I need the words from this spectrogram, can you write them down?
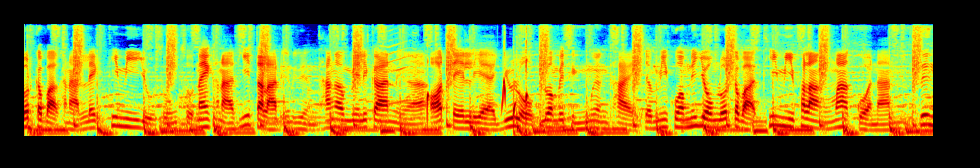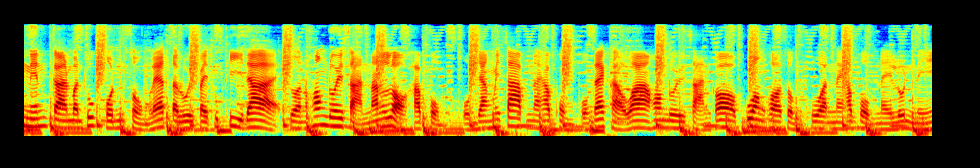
รถกระบะขนาดเล็กที่มีอยู่สูงสุด ในขณะที่ตลาดอื่นๆ ทั้งอเมริกาเหนือออสเตรเลีย ยุโรปรวมไปถึงเมืองไทย จะมีความนิยมรถกระบะที่มีพลังมากกว่านั้น ซึ่งเน้นการบรรทุกขนส่งและตะลุยไปทุกที่ได้ ส่วนห้องโดยสารนั้นหรอครับผม ผมยังไม่ทราบนะครับผมผมได้ข่าวว่าห้องโดยสารก็กว้างพอสมควรนะครับผมในรุ่นนี้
